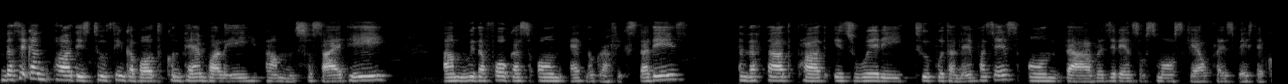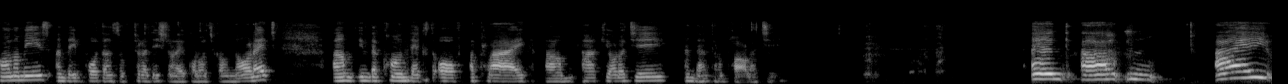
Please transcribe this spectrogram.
The second part is to think about contemporary um, society um, with a focus on ethnographic studies. And the third part is really to put an emphasis on the resilience of small-scale place-based economies and the importance of traditional ecological knowledge um, in the context of applied um, archaeology and anthropology. And uh, I,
